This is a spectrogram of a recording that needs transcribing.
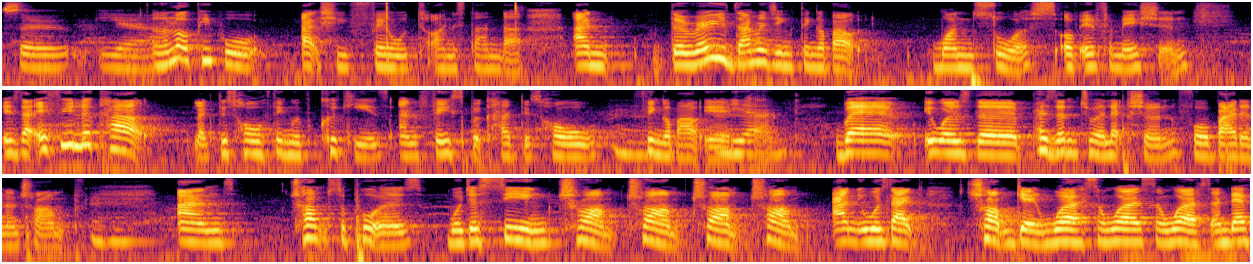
So yeah, And a lot of people actually fail to understand that. And the very damaging thing about one source of information is that if you look at like this whole thing with cookies and Facebook had this whole mm. thing about it yeah, where it was the presidential election for Biden and Trump, mm-hmm. and Trump supporters were just seeing Trump, Trump, Trump, Trump, and it was like Trump getting worse and worse and worse, and they're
